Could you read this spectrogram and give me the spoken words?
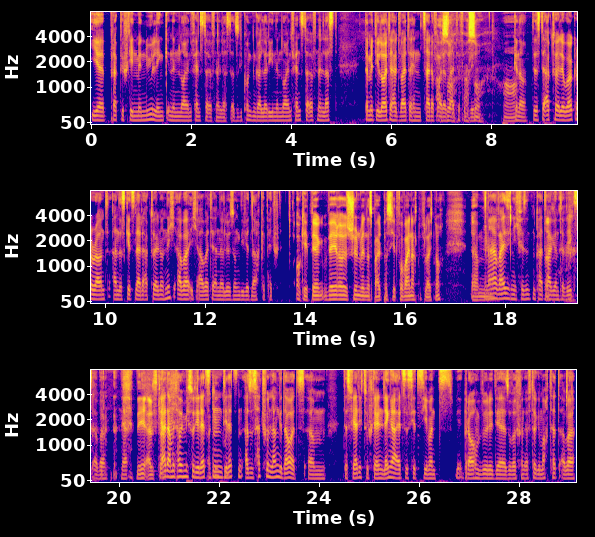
ihr praktisch den Menülink in einem neuen Fenster öffnen lasst, also die Kundengalerie in einem neuen Fenster öffnen lasst, damit die Leute halt weiterhin Zeit auf Ach eurer so, Seite ach verbringen. so. Ah. Genau, das ist der aktuelle Workaround. Anders geht es leider aktuell noch nicht, aber ich arbeite an der Lösung, die wird nachgepatcht. Okay, wär, wäre schön, wenn das bald passiert, vor Weihnachten vielleicht noch. Ähm, Na, weiß ich nicht, wir sind ein paar Tage unterwegs, aber ja. nee, alles klar. Ja, damit habe ich mich so die letzten, Okay, cool. die letzten, also es hat schon lange gedauert, ähm, das fertigzustellen, länger als es jetzt jemand brauchen würde, der sowas schon öfter gemacht hat, aber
